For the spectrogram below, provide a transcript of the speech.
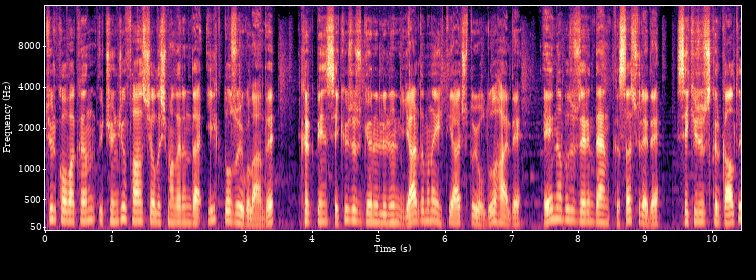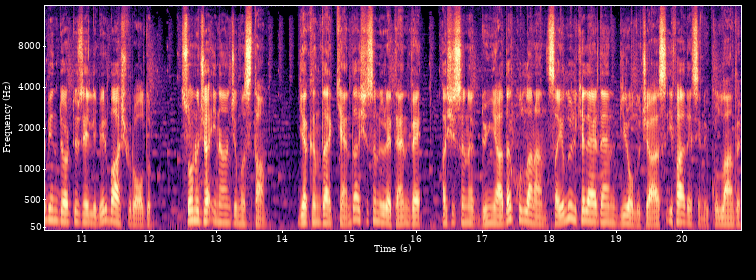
Türkovak'ın 3. faz çalışmalarında ilk doz uygulandı, 40.800 gönüllünün yardımına ihtiyaç duyulduğu halde e-nabız üzerinden kısa sürede 846.451 başvuru oldu. Sonuca inancımız tam. Yakında kendi aşısını üreten ve aşısını dünyada kullanan sayılı ülkelerden bir olacağız ifadesini kullandı.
